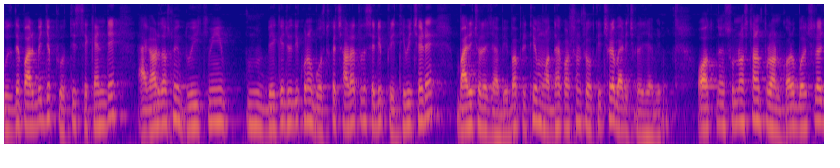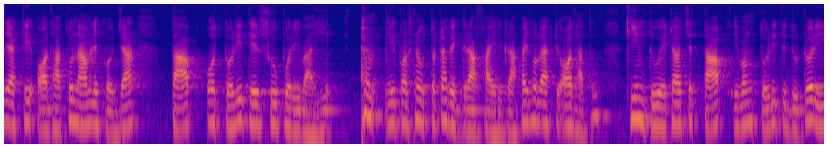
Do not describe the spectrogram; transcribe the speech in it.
বুঝতে পারবে যে প্রতি সেকেন্ডে এগারো দশমিক দুই কিমি বেগে যদি কোনো বস্তুকে ছাড়া, তাহলে সেটি পৃথিবী ছেড়ে বাড়ি চলে যাবে বা পৃথিবীর মধ্যাকর্ষণ শক্তি ছেড়ে বাড়ি চলে যাবে। শূন্যস্থান পূরণ করো। বলছিল যে একটি অধাতু নাম লেখো, যা তাপ ও তড়িতের সুপরিবাহী। এই প্রশ্নের উত্তরটা হবে গ্রাফাইট। গ্রাফাইট হলো একটি অধাতু, কিন্তু এটা হচ্ছে তাপ এবং তড়িৎ দুটোরই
